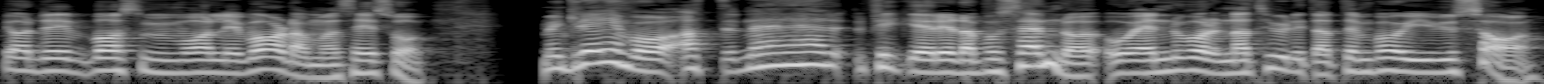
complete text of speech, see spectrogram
ja det var som en vanlig vardag om man säger så. Men grejen var att den här fick jag reda på sen då, och ändå var det naturligt att den var i USA.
